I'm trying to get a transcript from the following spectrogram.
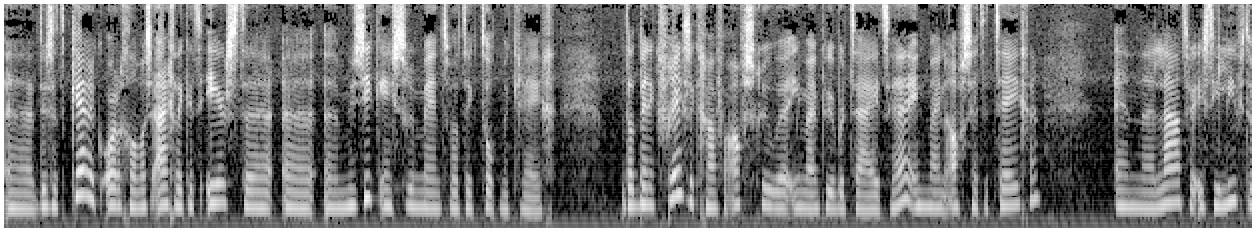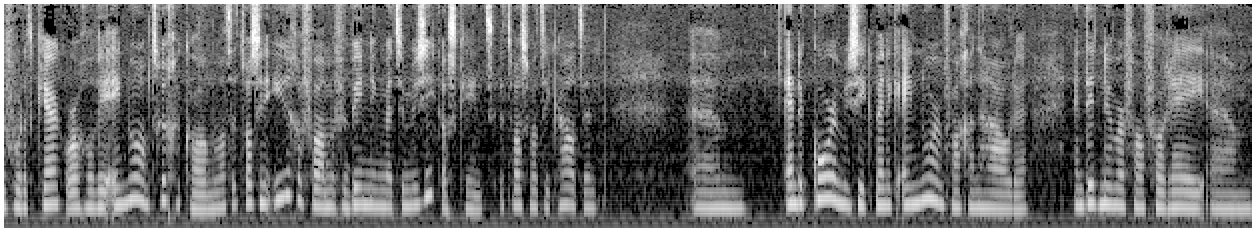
uh, dus het kerkorgel was eigenlijk het eerste uh, uh, muziekinstrument wat ik tot me kreeg. Dat ben ik vreselijk gaan verafschuwen in mijn puberteit, hè, in mijn afzetten tegen. En later is die liefde voor dat kerkorgel weer enorm teruggekomen. Want het was in ieder geval mijn verbinding met de muziek als kind. Het was wat ik had. En, um, en de koormuziek ben ik enorm van gaan houden. En dit nummer van Fauré um,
